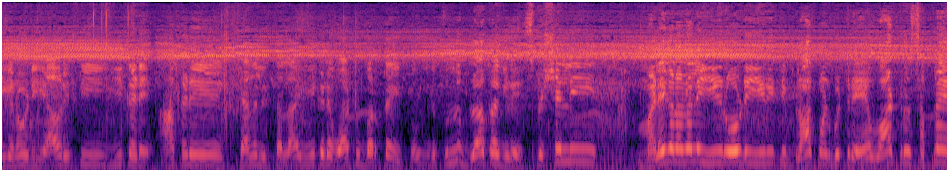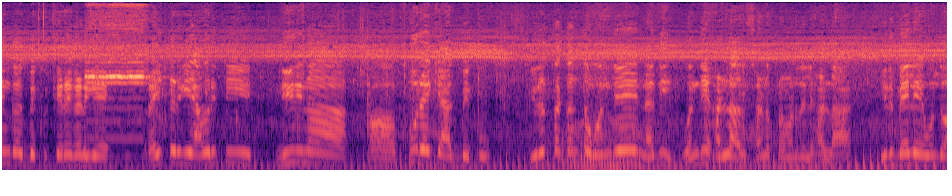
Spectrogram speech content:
ಈಗ ನೋಡಿ ಯಾವ ರೀತಿ ಈ ಕಡೆ, ಆ ಕಡೆ ಚಾನಲ್ ಇತ್ತಲ್ಲ, ಈ ಕಡೆ ವಾಟರ್ ಬರ್ತಾ ಇತ್ತು. ಇದು ಫುಲ್ ಬ್ಲಾಕ್ ಆಗಿದೆ. ಸ್ಪೆಷಲಿ ಮಳೆಗಾಲದಲ್ಲಿ ಈ ರೋಡ್ ಈ ರೀತಿ ಬ್ಲಾಕ್ ಮಾಡಿಬಿಟ್ರೆ ವಾಟರ್ ಸಪ್ಲೈ ಹೆಂಗಾಗಬೇಕು ಕೆರೆಗಳಿಗೆ? ರೈತರಿಗೆ ಯಾವ ರೀತಿ ನೀರಿನ ಪೂರೈಕೆ ಆಗಬೇಕು? ಇರತಕ್ಕಂಥ ಒಂದೇ ನದಿ, ಒಂದೇ ಹಳ್ಳ ಸಣ್ಣ ಪ್ರಮಾಣದಲ್ಲಿ ಹಳ್ಳ. ಇದ್ರ ಮೇಲೆ ಒಂದು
